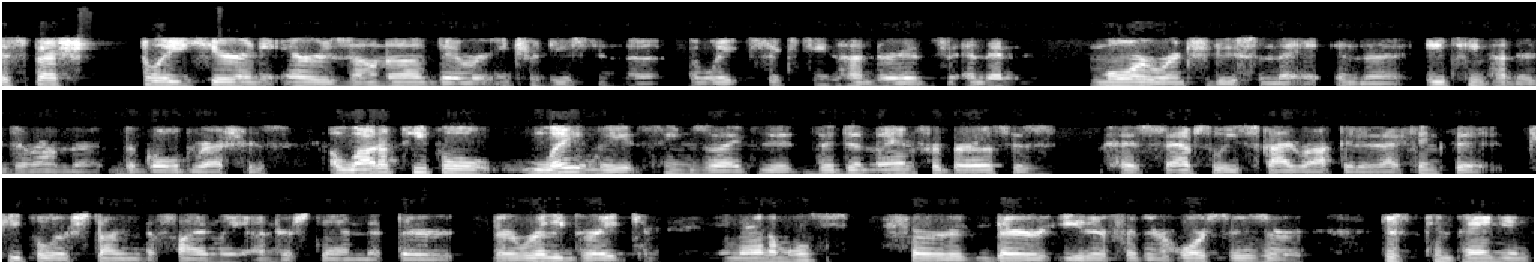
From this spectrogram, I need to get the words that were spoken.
especially here in Arizona, they were introduced in the, the late 1600s, and then more were introduced in the in the 1800s around the, the gold rushes. A lot of people lately, it seems like the the demand for burros has has absolutely skyrocketed. I think that people are starting to finally understand that they're they're really great companion animals for their either for their horses or just companions,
